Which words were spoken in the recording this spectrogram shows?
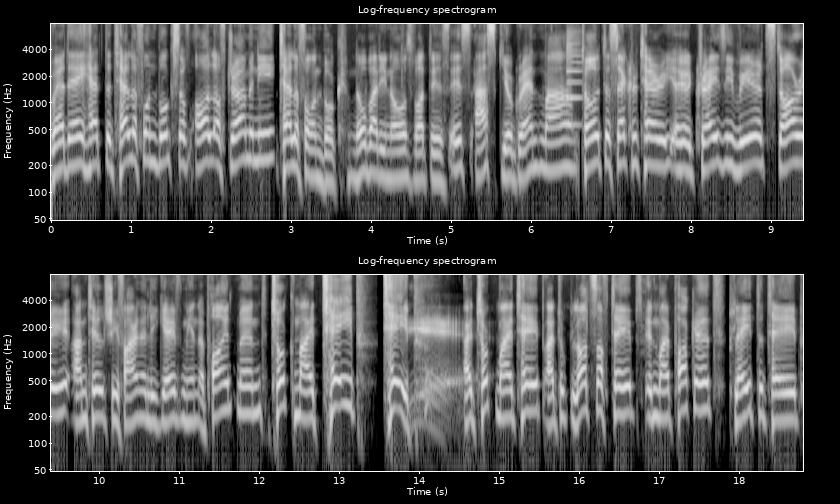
where they had the telephone books of all of Germany. Telephone book. Nobody knows what this is. Ask your grandma. Told the secretary a crazy, weird story until she finally gave me an appointment. Took my tape tape. I took my tape, I took lots of tapes in my pocket, played the tape.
